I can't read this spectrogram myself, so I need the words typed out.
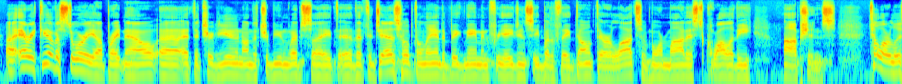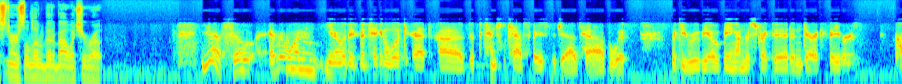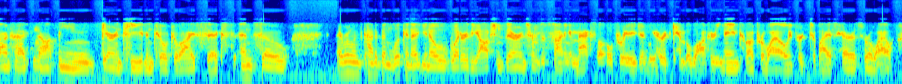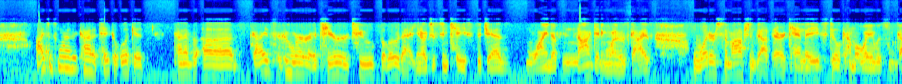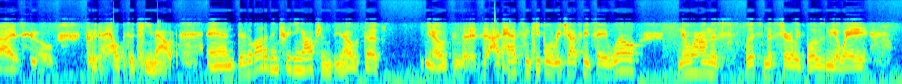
Uh, Eric, you have a story up right now uh, at the Tribune, on the Tribune website, uh, that the Jazz hope to land a big name in free agency, but if they don't, there are lots of more modest quality options. Tell our listeners a little bit about what you wrote. Yeah, so everyone, you know, they've been taking a look at uh, the potential cap space the Jazz have with Ricky Rubio being unrestricted and Derrick Favors contract not being guaranteed until July 6th. And so everyone's kind of been looking at, you know, what are the options there in terms of signing a max level free agent. We heard Kemba Walker's name come up for a while. We've heard Tobias Harris for a while. I just wanted to kind of take a look at kind of uh, guys who are a tier or two below that, you know, just in case the Jazz wind up not getting one of those guys. What are some options out there? Can they still come away with some guys who could help the team out? And there's a lot of intriguing options. You know, the you know, I've had some people reach out to me and say, well, no one on this list necessarily blows me away.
